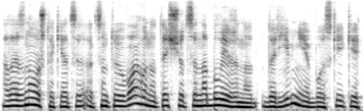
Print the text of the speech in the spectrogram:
Але знову ж таки, я акцентую увагу на те, що це наближено дорівнює, бо оскільки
